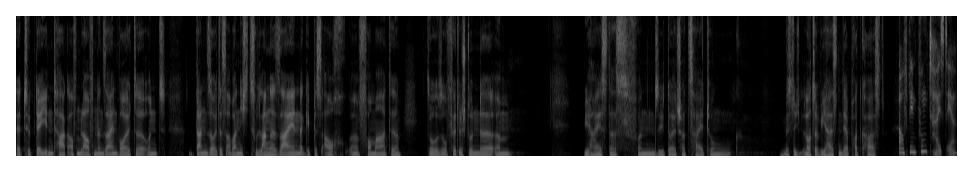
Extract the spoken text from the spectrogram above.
der Typ, der jeden Tag auf dem Laufenden sein wollte und dann sollte es aber nicht zu lange sein. Da gibt es auch äh, Formate, so, so Viertelstunde. Ähm, wie heißt das von Süddeutscher Zeitung? Müsste ich, Lotte, wie heißt denn der Podcast? Auf den Punkt heißt er.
